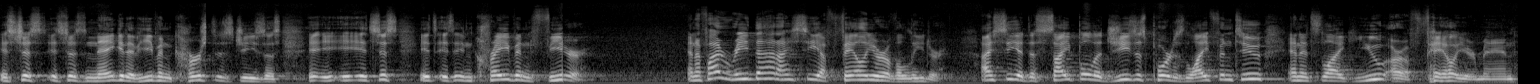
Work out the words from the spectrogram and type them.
It's just, it's just negative. He even curses Jesus. It, it, it's just, it, it's in craven fear. And if I read that, I see a failure of a leader. I see a disciple that Jesus poured his life into, and it's like, you are a failure, man.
